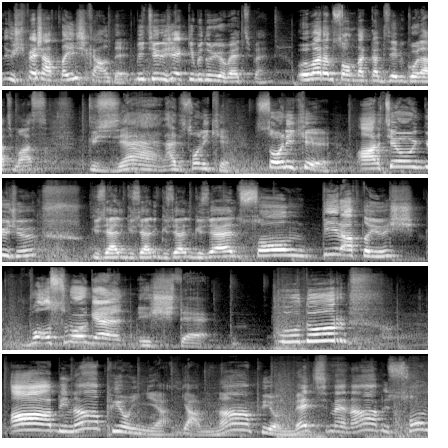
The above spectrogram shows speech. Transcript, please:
3-5 atlayış kaldı. Bitirecek gibi duruyor Batman. Umarım son dakika bize bir gol atmaz. Güzel. Hadi son iki. Son iki. Arteon gücü. Güzel güzel güzel güzel. Son bir atlayış. Volkswagen işte. Budur. Abi ne yapıyorsun ya? Ya ne yapıyorsun Batman abi? Son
